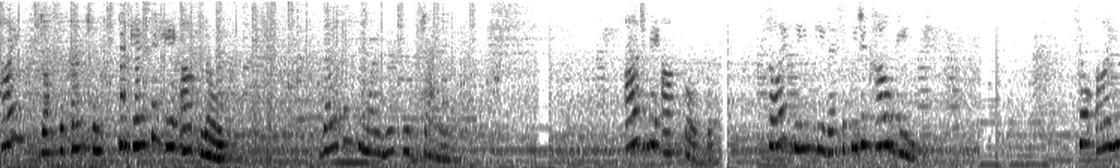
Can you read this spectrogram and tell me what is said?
हाय डॉक्टर कंचन कैसे हैं आप लोग welcome to my YouTube channel आज मैं आपको सोयाबीन की रेसिपी दिखाऊँगी। सो आर यू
